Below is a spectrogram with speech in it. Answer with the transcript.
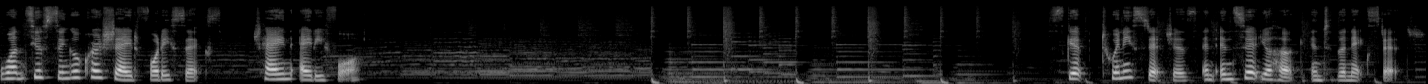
Once you've single crocheted 46, chain 84. Skip 20 stitches and insert your hook into the next stitch.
